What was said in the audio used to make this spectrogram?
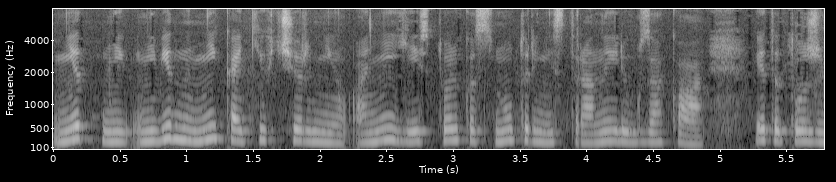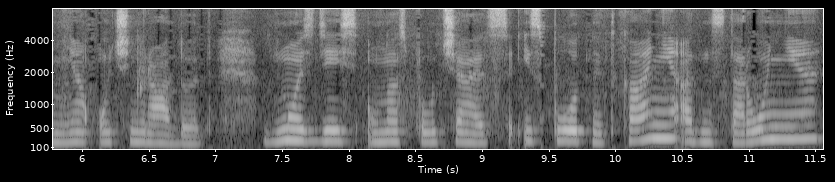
нет, не, не видно никаких чернил, они есть только с внутренней стороны рюкзака. Это тоже меня очень радует. Дно здесь у нас получается из плотной ткани, одностороннее,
